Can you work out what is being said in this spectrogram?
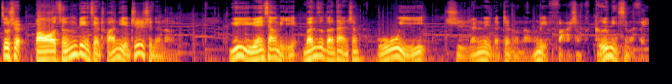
就是保存并且传递知识的能力。与语言相比，文字的诞生无疑使人类的这种能力发生了革命性的飞跃。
